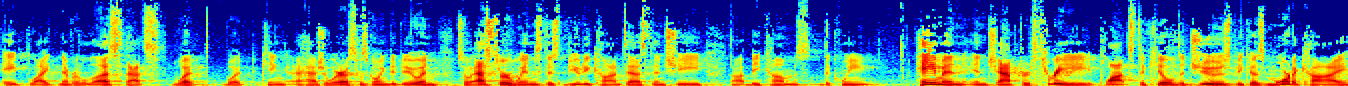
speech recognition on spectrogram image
ape like, nevertheless, that's what, what King Ahasuerus was going to do. And so Esther wins this beauty contest and she uh, becomes the queen. Haman in chapter 3 plots to kill the Jews because Mordecai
